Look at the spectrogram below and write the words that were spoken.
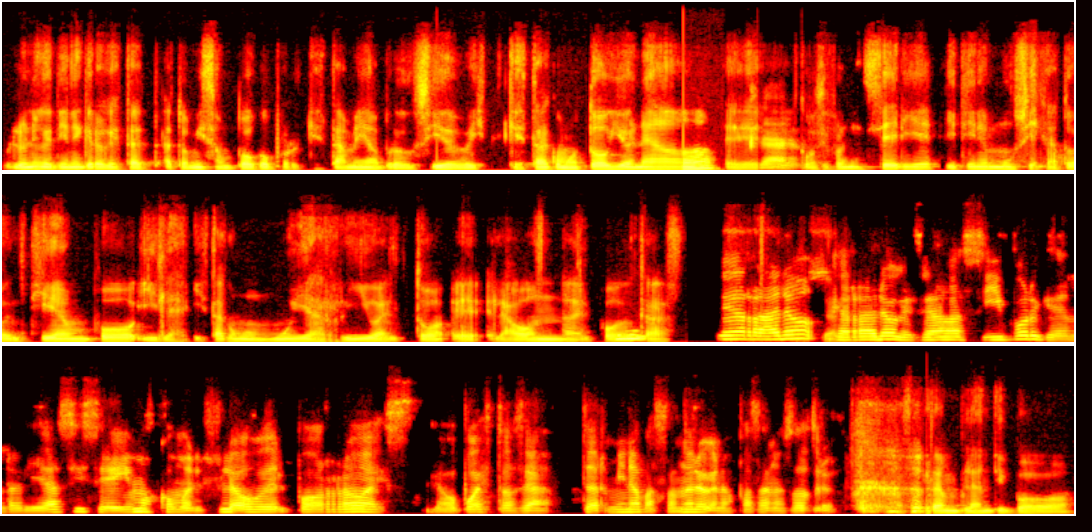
Lo único que tiene creo que está atomiza un poco porque está mega producido, ¿viste? que está como todo guionado, eh, Claro. Como si fuera una serie, y tiene música todo el tiempo y, la- y está como muy arriba el to- eh, la onda del podcast. Qué raro, qué raro que sea así, porque en realidad si seguimos como el flow del porro es lo opuesto, o sea, termina pasando lo que nos pasa a nosotros. Está en plan tipo,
